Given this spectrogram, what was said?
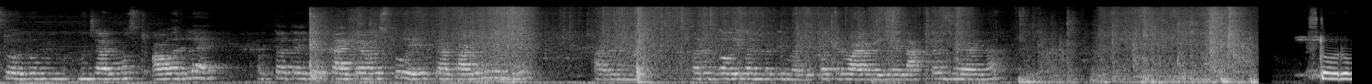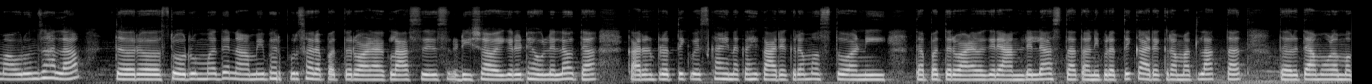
स्टोर रूम म्हणजे ऑलमोस्ट आवरलं आहे फक्त आता याच्यात काय काय वस्तू आहे त्या काढून घेते. कारण परत गौरी गणपतीमध्ये पत्रवाळा वगैरे लागतात जेवायला. स्टोरूम आवरून झाला. तर अ, स्टोरूममध्ये ना आम्ही भरपूर साऱ्या पत्रवाळ्या ग्लासेस डिशा वगैरे ठेवलेल्या होत्या. कारण प्रत्येक वेळेस काही ना काही कार्यक्रम असतो आणि त्या पत्रवाळ्या वगैरे आणलेल्या असतात आणि प्रत्येक कार्यक्रमात लागतात. तर त्यामुळं मग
